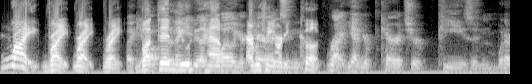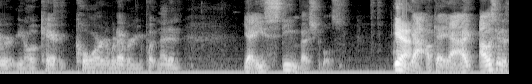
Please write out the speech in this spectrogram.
Right, right, right, right. Like, but know, then the you would like, have boil your everything already and- cooked. Right, you have your carrots, your peas, and whatever, you know, car- corn or whatever you're putting that in. Yeah, you steam vegetables. Yeah. Yeah, okay, yeah. I, I was gonna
